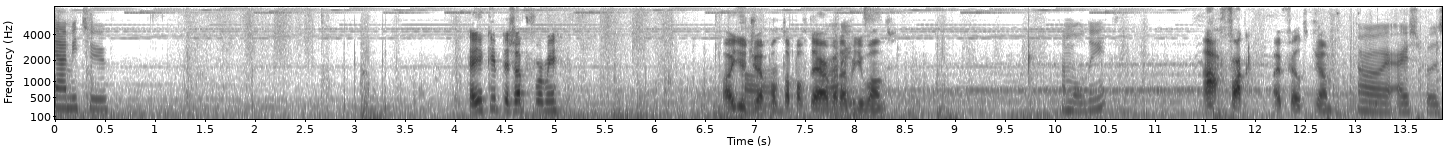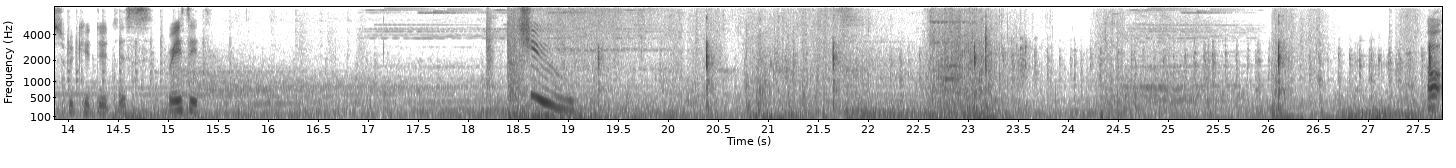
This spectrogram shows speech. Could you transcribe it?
Yeah, me too. Can you keep this up for me? Or you jump on Uh, top of there, whatever you want. I'm holding it. Ah, fuck. I failed to jump. Oh, I suppose we could do this. Raise it. Chew! Oh,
